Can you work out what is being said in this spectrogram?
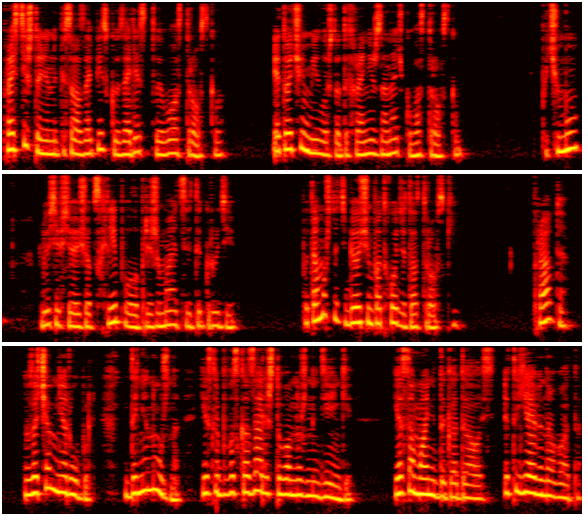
Прости, что не написал записку из ареста твоего Островского. Это очень мило, что ты хранишь заначку в Островском». «Почему?» Люся все еще всхлипывала, прижимая цветы к груди. «Потому что тебе очень подходит Островский». «Правда? Но зачем мне рубль? Да не нужно. Если бы вы сказали, что вам нужны деньги. Я сама не догадалась. Это я виновата».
